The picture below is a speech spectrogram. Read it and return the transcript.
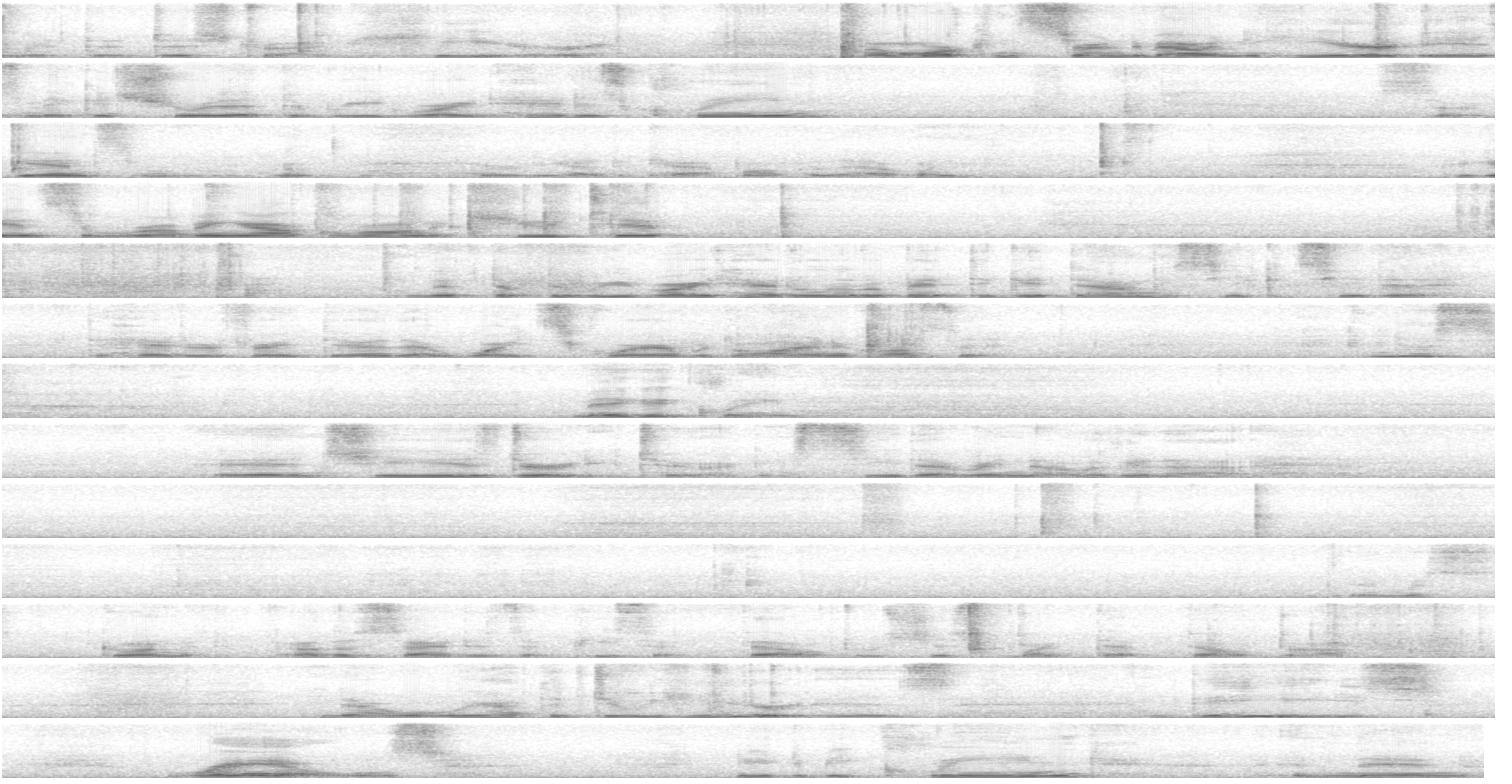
With the disk drive here. I'm more concerned about in here is making sure that the read-write head is clean. So again, some, oh, already had the cap off of that one. Again, some rubbing alcohol on a Q-tip. Lift up the read-write head a little bit to get down so you can see the, the headers right there, that white square with the line across it. And just make it clean. And she is dirty too. I can see that right now. Look at that. And let's go on the other side is a piece of felt. Let's just wipe that felt off. Now what we have to do here is these rails need to be cleaned and then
